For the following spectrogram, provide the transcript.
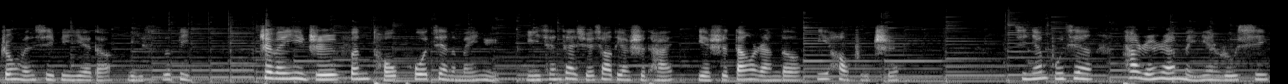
中文系毕业的李思碧。这位一直分头颇健的美女，以前在学校电视台也是当然的一号主持。几年不见，她仍然美艳如昔，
